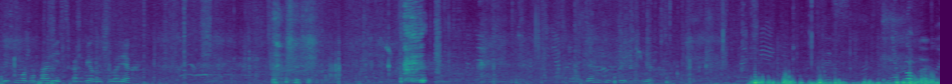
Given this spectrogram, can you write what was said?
Здесь можно пролезть, как белый человек. Здесь немного.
